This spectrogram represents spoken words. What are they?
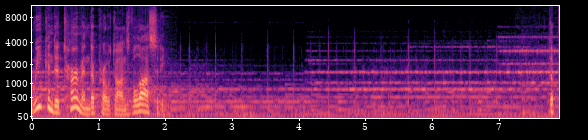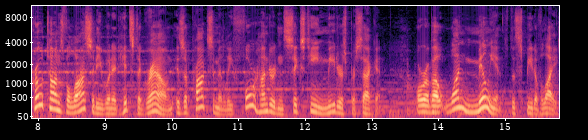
we can determine the proton's velocity. The proton's velocity when it hits the ground is approximately 416 meters per second, or about one millionth the speed of light.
